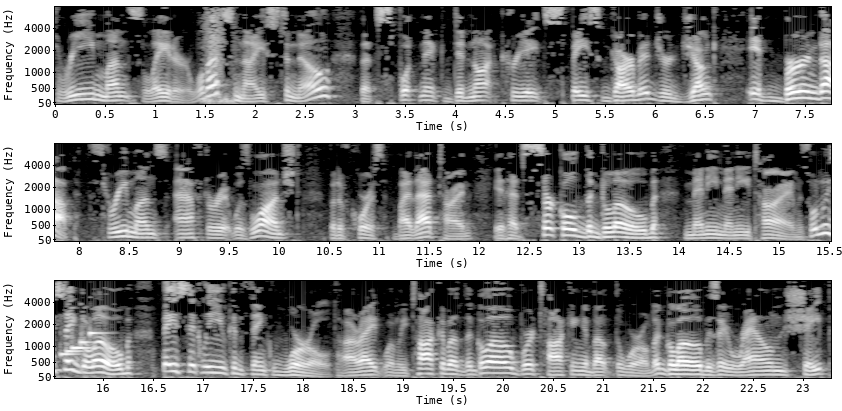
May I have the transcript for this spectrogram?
three months later. Well, that's nice to know that Sputnik did not create space garbage or junk. It burned up three months after it was launched but of course, by that time, it had circled the globe many, many times. When we say globe, basically you can think world, all right? When we talk about the globe, we're talking about the world. A globe is a round shape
